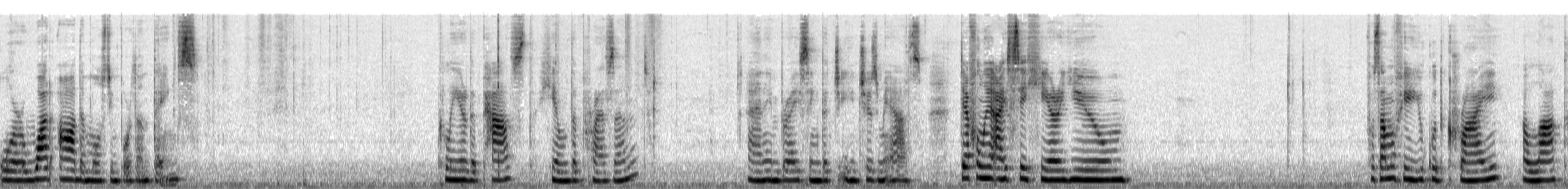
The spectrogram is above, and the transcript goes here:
or what are the most important things. Clear the past heal the present and embracing that you choose me as. Definitely i see here you for some of you, you could cry a lot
